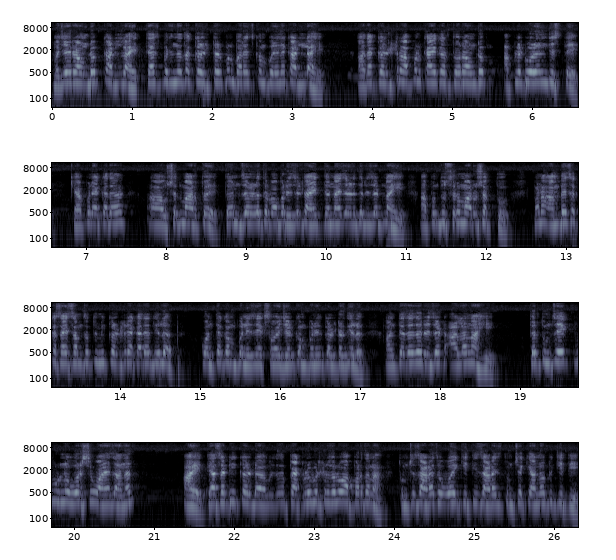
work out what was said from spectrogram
म्हणजे राऊंडअप काढलं आहे. त्याच आता कल्टर पण बऱ्याच कंपनीने काढलं आहे. आता कल्टर आपण काय करतो? राऊंडअप आपल्या डोळ्याने दिसते की आपण एखादा औषध मारतोय. तण जळलं तर बाबा रिझल्ट आहे तण नाही जळलं तर रिझल्ट नाही. आपण दुसरं मारू शकतो. पण आंब्याचं कसं आहे समजा तुम्ही कल्टर एखाद्या दिलं कोणत्या कंपनीचं एक्स वाय झेड कंपनीचं कल्टर दिलं आणि त्याचा जर रिझल्ट आला नाही तर तुमचं एक पूर्ण वर्ष वाया जाणार आहे. त्यासाठी पॅक्लोबिट्रोझोल वापरताना तुमच्या झाडाचं वय किती झाडाचं तुमच्या कॅनोपी किती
